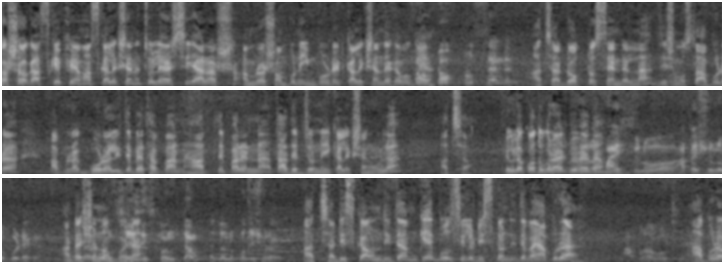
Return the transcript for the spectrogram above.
দর্শক আজকে ফেমাস কালেকশনে চলে আসছি আর আমরা সম্পূর্ণ ইম্পোর্টেড কালেকশন দেখাবো কি ডক্টর স্যান্ডেল আচ্ছা ডক্টর স্যান্ডেল না? যে সমস্ত আপুরা আপনারা গোড়ালিতে ব্যথা পান হাঁটতে পারেন না তাদের জন্য এই কালেকশনগুলা আচ্ছা এগুলো কত করে আসবে ভাই দাম? ছিল আঠাইশশো নব্বই টাকা। 2890 না? ডিসকাউন্ট দিতাম এর জন্য পঁচিশশো টাকা। আচ্ছা ডিসকাউন্ট দিতাম কে? বলছিল ডিসকাউন্ট দিতে ভাই আপুরা? আপুরা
